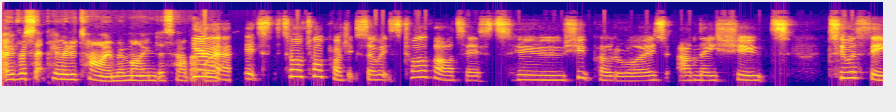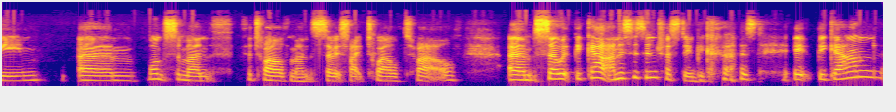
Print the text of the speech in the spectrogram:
over a set period of time? Remind us how that yeah, works. it's 12 12 projects. So it's 12 artists who shoot Polaroids and they shoot to a theme um, once a month for 12 months. So it's like 12 12. Um, so it began, and this is interesting because it began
